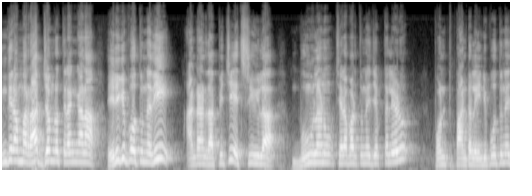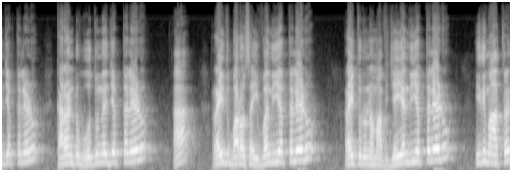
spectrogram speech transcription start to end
ఇందిరమ్మ రాజ్యంలో తెలంగాణ ఎరిగిపోతున్నది అంటాను తప్పించి హెచ్సియుల భూములను చెరబడుతున్నది చెప్తలేడు. పొంట పంటలు ఎండిపోతున్నది చెప్తలేడు. కరెంటు పోతున్నది చెప్తలేడు. రైతు భరోసా ఇబ్బంది చెప్తలేడు. రైతు రుణమాఫీ చేయంది చెప్తలేడు. ఇది మాత్రం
